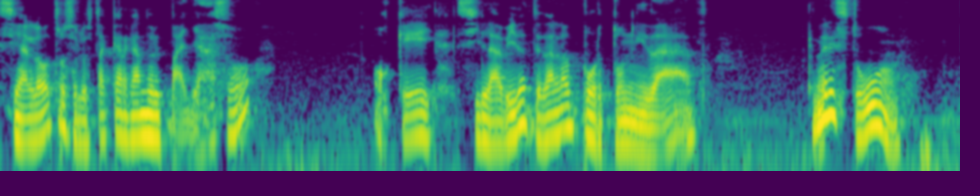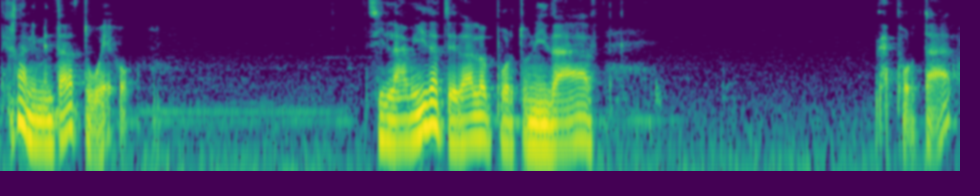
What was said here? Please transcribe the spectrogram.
Si al otro se lo está cargando el payaso, ok, si la vida te da la oportunidad, que no eres tú, deja de alimentar a tu ego. Si la vida te da la oportunidad de aportar,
